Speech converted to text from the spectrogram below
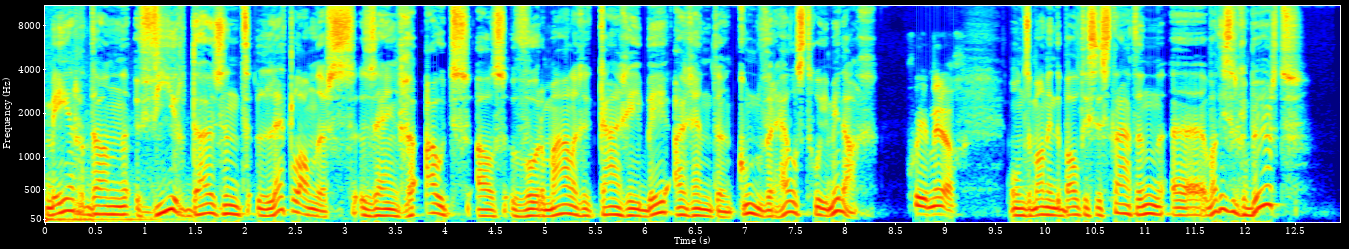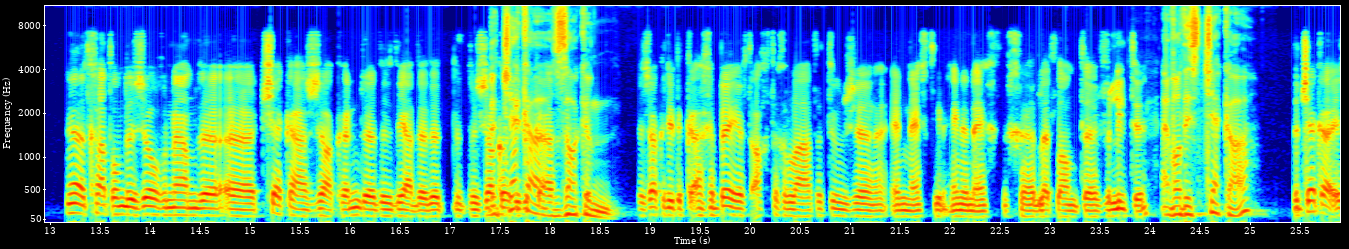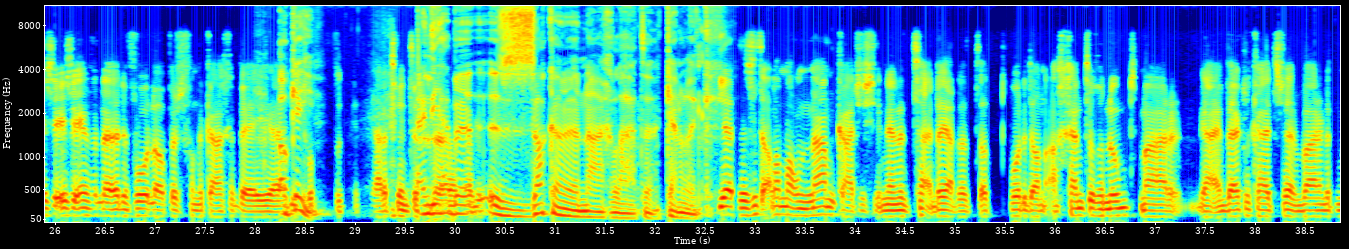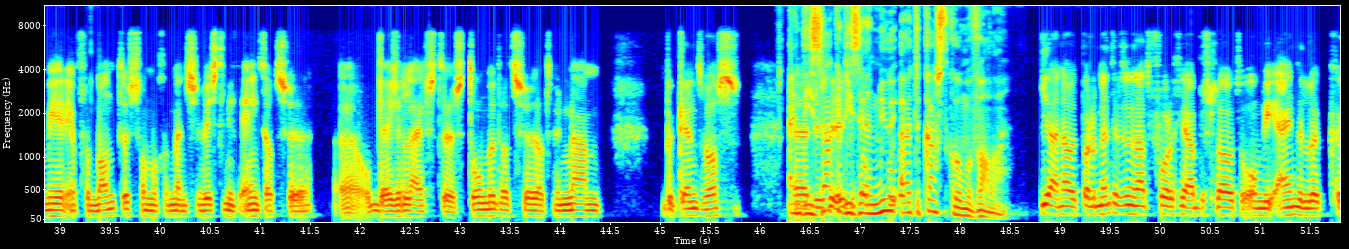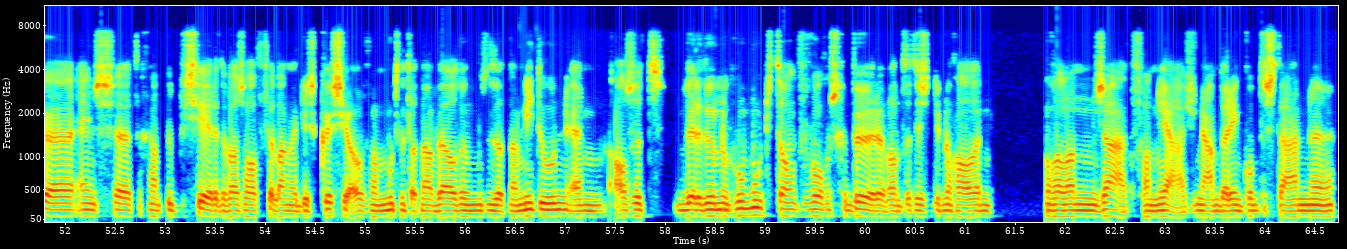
Meer dan 4000 Letlanders zijn geout als voormalige KGB-agenten. Koen Verhelst, goedemiddag. Goedemiddag. Onze man in de Baltische Staten. Uh, wat is er gebeurd? Ja, het gaat om de zogenaamde uh, Cheka-zakken. De, de, ja, de, de, de, zakken de Cheka-zakken. De zakken die de KGB heeft achtergelaten toen ze in 1991 uh, Letland uh, verlieten. En wat is Cheka? De Cheka is, is een van de, de voorlopers van de KGB. Oké. Okay. jaren 20. En die hebben zakken nagelaten, kennelijk. Ja, er zitten allemaal naamkaartjes in. En het zijn, ja, dat, dat worden dan agenten genoemd. Maar ja, in werkelijkheid waren het meer informanten. Sommige mensen wisten niet eens dat ze uh, op deze lijst stonden. Dat, ze, dat hun naam bekend was. En die dus zakken die zijn nu uit de kast komen vallen? Ja, nou het parlement heeft inderdaad vorig jaar besloten om die eindelijk uh, eens uh, te gaan publiceren. Er was al veel langer discussie over, moeten we dat nou wel doen, moeten we dat nou niet doen? En als we het willen doen, hoe moet het dan vervolgens gebeuren? Want het is natuurlijk nogal een, nogal een zaak van, ja, als je naam daarin komt te staan, uh,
